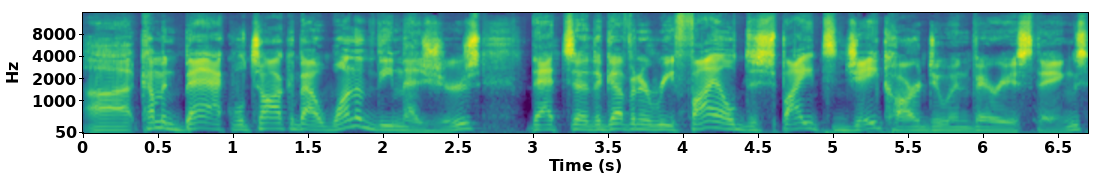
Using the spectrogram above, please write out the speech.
Uh, coming back, we'll talk about one of the measures that uh, the governor refiled despite JCAR doing various things.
